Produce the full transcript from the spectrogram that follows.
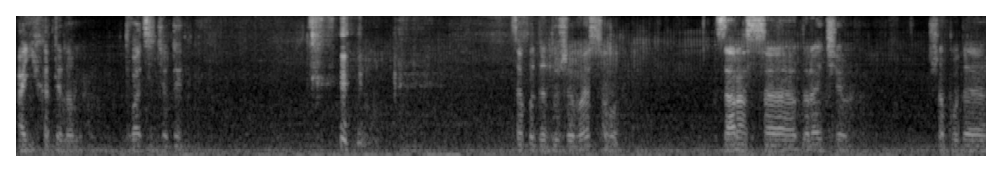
а їхати нам 21. Це буде дуже весело. Зараз, е, до речі, що буде.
